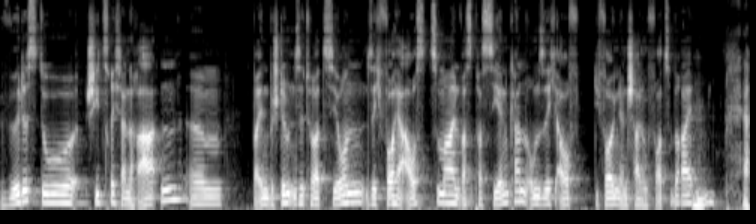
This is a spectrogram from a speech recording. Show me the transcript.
würdest du Schiedsrichtern raten, ähm, bei in bestimmten Situationen sich vorher auszumalen, was passieren kann, um sich auf die folgende Entscheidung vorzubereiten? Mhm. Ja,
